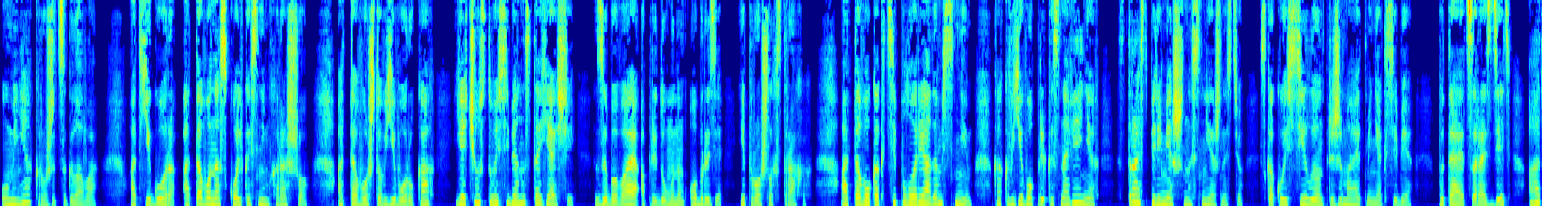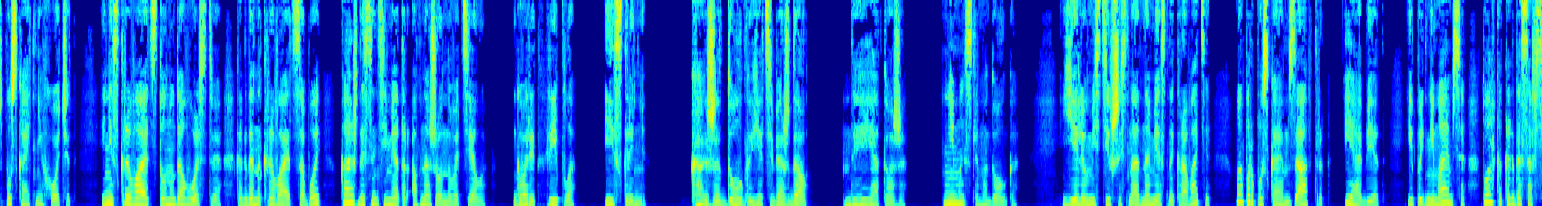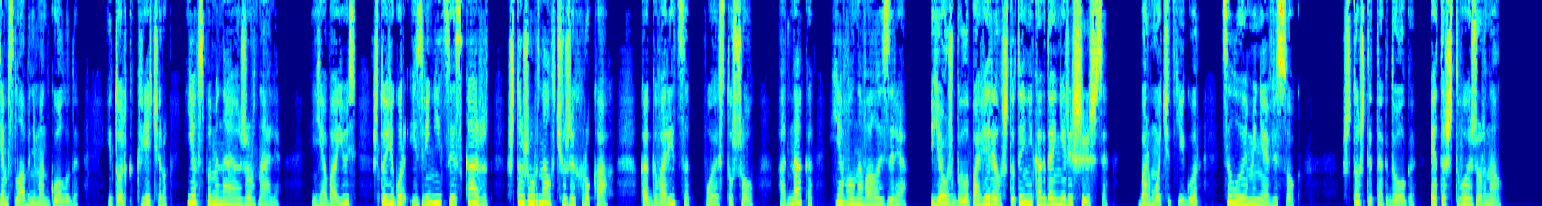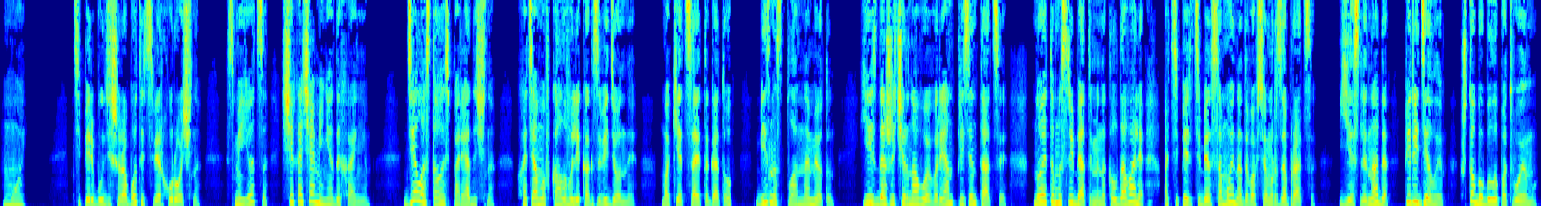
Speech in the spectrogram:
У меня кружится голова. От Егора, от того, насколько с ним хорошо, от того, что в его руках — я чувствую себя настоящей, забывая о придуманном образе и прошлых страхах, от того, как тепло рядом с ним, как в его прикосновениях страсть перемешана с нежностью, с какой силой он прижимает меня к себе, пытается раздеть, а отпускать не хочет, и не скрывает стон удовольствия, когда накрывает собой каждый сантиметр обнаженного тела. Говорит хрипло, искренне. «Как же долго я тебя ждал!» Да и я тоже. Немыслимо долго. Еле уместившись на одноместной кровати, мы пропускаем завтрак и обед и поднимаемся только когда совсем слабнем от голода, и только к вечеру я вспоминаю о журнале. Я боюсь, что Егор извинится и скажет, что журнал в чужих руках. Как говорится, поезд ушел. Однако я волновалась зря. «Я уж было поверил, что ты никогда не решишься», — бормочет Егор, целуя меня в висок. «Что ж ты так долго? Это ж твой журнал». «Мой. Теперь будешь работать сверхурочно». Смеется, щекоча меня дыханием. Дело осталось порядочно, хотя мы вкалывали как заведенные. Макет сайта готов, бизнес-план наметан. Есть даже черновой вариант презентации, но это мы с ребятами наколдовали, а теперь тебе самой надо во всем разобраться. Если надо, переделаем, что бы было по-твоему.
